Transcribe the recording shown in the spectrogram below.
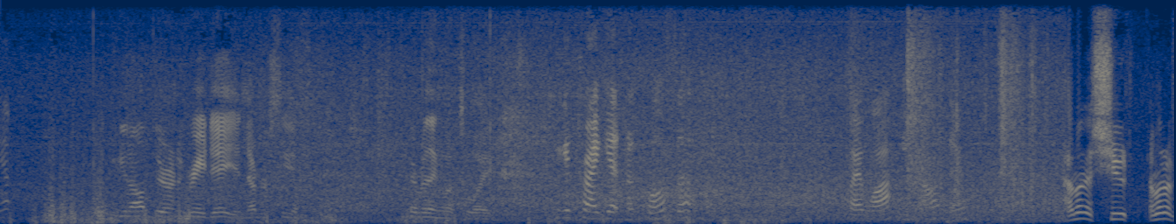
Yep. You get out there on a gray day, you never see him. Everything looks white. Could try getting a close up by walking out there. I'm gonna shoot. I'm gonna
